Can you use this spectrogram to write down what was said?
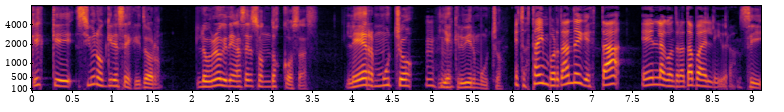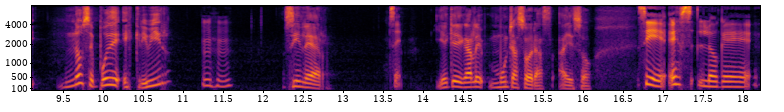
que es que si uno quiere ser escritor, lo primero que tiene que hacer son dos cosas. Leer mucho y escribir mucho. Esto es tan importante que está en la contratapa del libro. Sí, no se puede escribir sin leer. Sí. Y hay que dedicarle muchas horas a eso. Sí, es lo que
